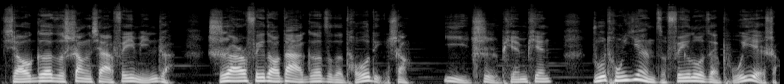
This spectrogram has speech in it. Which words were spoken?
小鸽子上下飞鸣着，时而飞到大鸽子的头顶上，翼翅翩翩，如同燕子飞落在蒲叶上，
